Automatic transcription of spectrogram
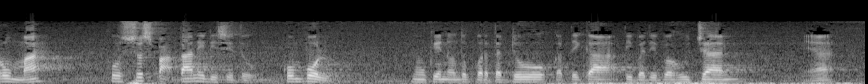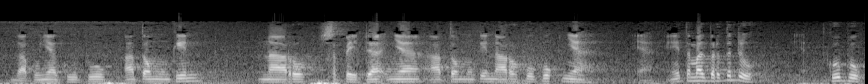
rumah khusus Pak Tani di situ kumpul. Mungkin untuk berteduh ketika tiba-tiba hujan ya nggak punya gubuk. Atau mungkin naruh sepedanya atau mungkin naruh pupuknya ya ini tempat berteduh ya, gubuk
